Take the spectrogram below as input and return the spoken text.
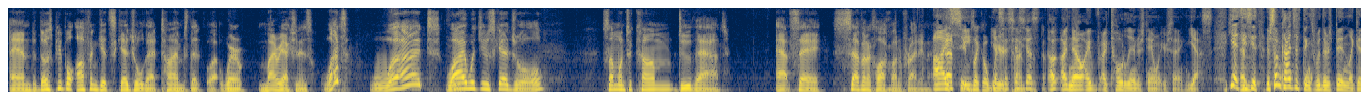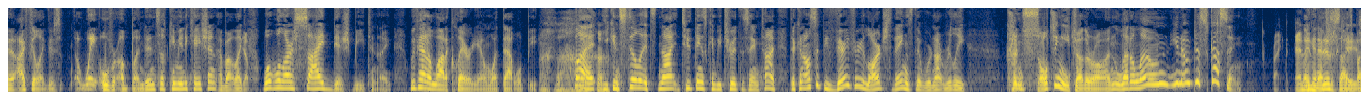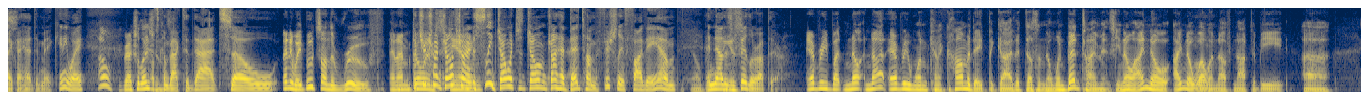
and those people often get scheduled at times that where my reaction is, what, what? Why Hmm. would you schedule someone to come do that at say seven o'clock on a Friday night? I that see. seems like a Yes, weird yes, time yes, to yes. done. Oh, I, now I, I totally understand what you're saying. Yes, yes, yes, And- yes. There's some kinds of things where there's been like a. I feel like there's a way overabundance of communication about like Yep. what will our side dish be tonight. We've had a lot of clarity on what that will be, but you can still. It's not two things can be true at the same time. There can also be very very large things that we're not really consulting each other on, let alone you know discussing. Right, and Like in an this exercise case- bike I had to make. Anyway, Oh, congratulations! let's come back to that. So Anyway, boots on the roof, and I'm But you're trying, John's trying to sleep. John went to John. John had bedtime officially at five a.m. You know, and now there's thing a fiddler up there. every but no not everyone can accommodate the guy that doesn't know when bedtime is you know i know i know well enough not to be uh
